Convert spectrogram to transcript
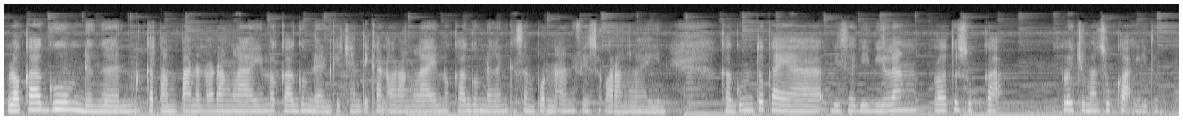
Lo kagum dengan ketampanan orang lain Lo kagum dengan kecantikan orang lain Lo kagum dengan kesempurnaan fisik orang lain. Kagum tuh kayak bisa dibilang lo tuh suka Lo cuma suka gitu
